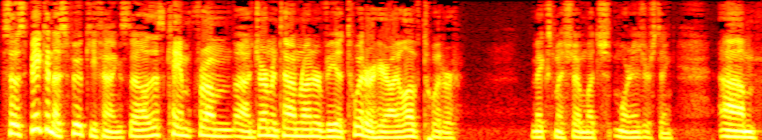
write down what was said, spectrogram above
So speaking of spooky things, so this came from uh, Germantown Runner via Twitter. Here, I love Twitter. Makes my show much more interesting. Um,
